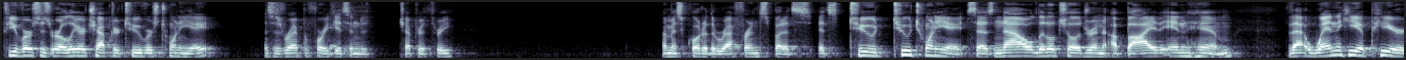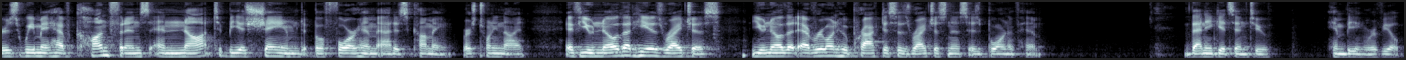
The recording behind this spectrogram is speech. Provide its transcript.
a few verses earlier, chapter 2, verse 28. This is right before he gets into chapter 3. I misquoted the reference, but it's it's 2 228 says, Now little children abide in him, that when he appears we may have confidence and not be ashamed before him at his coming. Verse 29. If you know that he is righteous, you know that everyone who practices righteousness is born of him. Then he gets into him being revealed.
